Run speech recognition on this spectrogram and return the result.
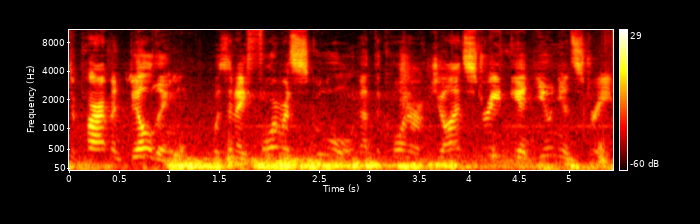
department building was in a former school at the corner of John Street and Union Street.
